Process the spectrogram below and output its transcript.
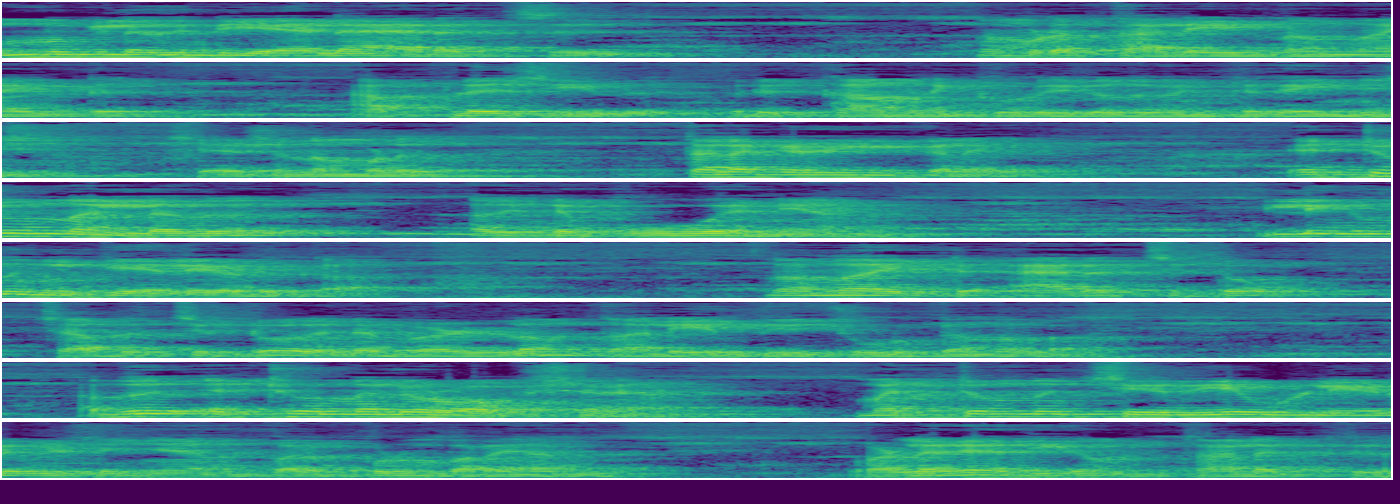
ഒന്നുകിൽ അതിന്റെ ഇല അരച്ച് നമ്മുടെ തലയിൽ നന്നായിട്ട് അപ്ലൈ ചെയ്ത് ഒരു കാമണിക്കൂർ ഇരുപത് മിനിറ്റ് കഴിഞ്ഞ് ശേഷം നമ്മൾ തല കഴുകിക്കളയും ഏറ്റവും നല്ലത് അതിന്റെ പൂവ് തന്നെയാണ്. ഇല്ലെങ്കിൽ നിങ്ങൾക്ക് ഇലയെടുക്കാം. നന്നായിട്ട് അരച്ചിട്ടോ ചതച്ചിട്ടോ അതിന്റെ വെള്ളം തലയിൽ തേച്ച് കൊടുക്കുക എന്നുള്ളത് അത് ഏറ്റവും നല്ലൊരു ഓപ്ഷനാണ് മറ്റൊന്ന് ചെറിയ ഉള്ളിയുടെ വിഷയം ഞാൻ പലപ്പോഴും പറയാറുണ്ട്. വളരെയധികം തലക്ക്.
